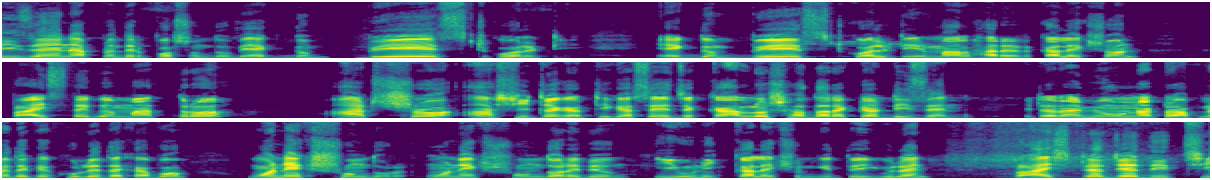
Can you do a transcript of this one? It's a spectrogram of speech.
ডিজাইন আপনাদের পছন্দ হবে। একদম বেস্ট কোয়ালিটি একদম বেস্ট কোয়ালিটির মালহারের কালেকশন প্রাইস থাকবে মাত্র আটশো আশি টাকা, ঠিক আছে? এই যে কালো সাদার একটা ডিজাইন এটার আমি অন্যটা আপনাদেরকে খুলে দেখাবো। অনেক সুন্দর অনেক সুন্দর এবং ইউনিক কালেকশন কিন্তু এইগুলেন প্রাইসটা যে দিচ্ছি,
